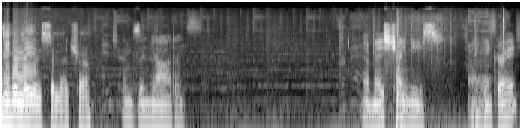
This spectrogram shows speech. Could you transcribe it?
D.Va Mei and Symmetra. and Zenyatta. Yeah, Mei's Chinese, I think, right?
